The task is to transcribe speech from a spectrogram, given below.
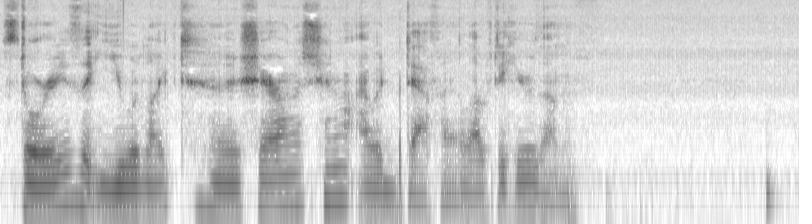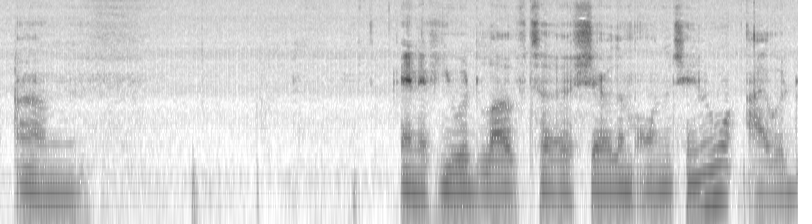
stories that you would like to share on this channel, I would definitely love to hear them. Um, and if you would love to share them on the channel, I would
